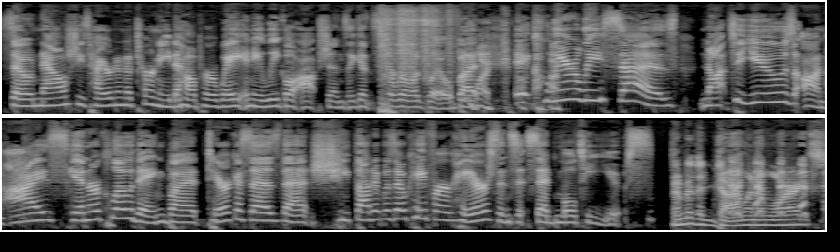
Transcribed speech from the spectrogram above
So now she's hired an attorney to help her weigh any legal options against Gorilla Glue. But oh my it clearly says not to use on eyes, skin, or clothing. But Tessica says that she thought it was okay for her hair since it said multi-use. Remember the Darwin Awards?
